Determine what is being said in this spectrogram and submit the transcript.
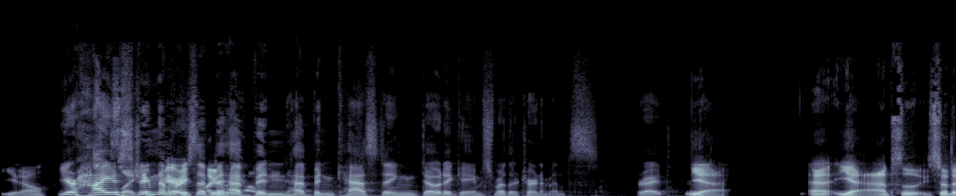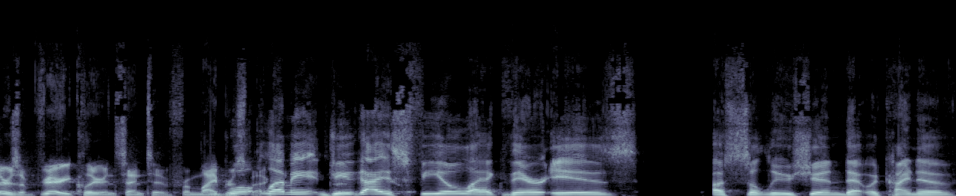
You know, Your highest like, stream numbers have been, have been have been casting Dota games for other tournaments, right? yeah, uh, yeah, absolutely. So there's a very clear incentive from my perspective. Well, let me. Do you guys feel like there is a solution that would kind of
